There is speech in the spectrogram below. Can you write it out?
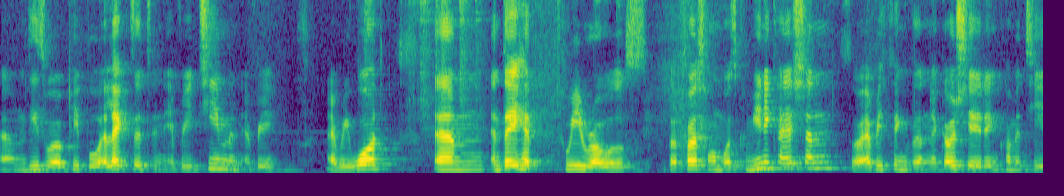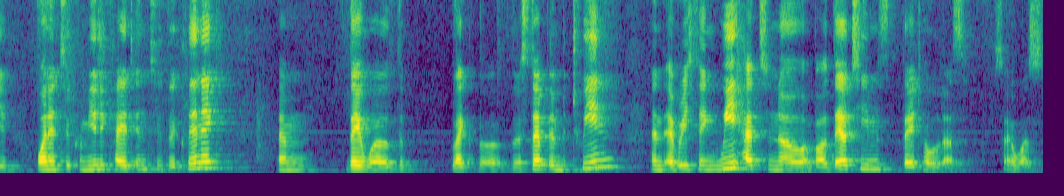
Um, these were people elected in every team, in every, every ward. Um, and they had three roles. The first one was communication, so everything the negotiating committee wanted to communicate into the clinic. Um, they were the, like the, the step in between, and everything we had to know about their teams, they told us. So it was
